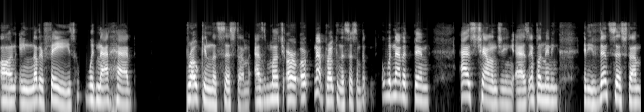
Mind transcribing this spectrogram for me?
on another phase would not have broken the system as much or, or not broken the system but would not have been as challenging as implementing an event system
